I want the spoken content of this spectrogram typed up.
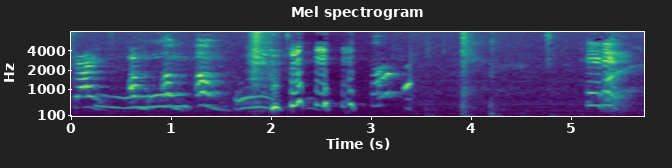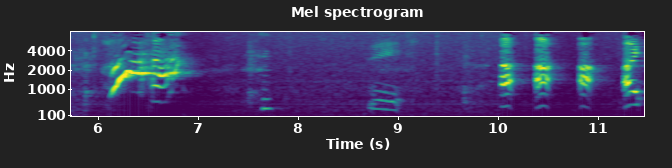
Try. Um, um, um. Me. Ah, ah, ah, I.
